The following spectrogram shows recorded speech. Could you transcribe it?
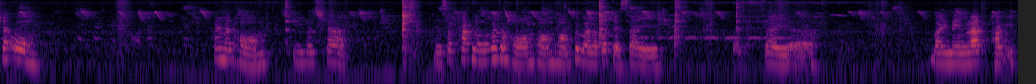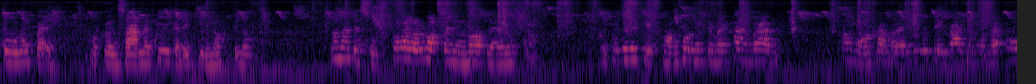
ชะอม ให้มันหอมมีรสชาติ เดี๋ยวสักพักหนึ่งมันก็จะหอมหอมหอมขึ้นมาแล้วก็จะใส่ ใส่ใบแมงลักผักอีตูลงไปบ่เกินสามนาทีก็ได้กินเนาะพี่น้องก็น่าจะสุกเพราะว่าเราลวกไปหนึ่งรอบแล้วเนอะ เราก็จะได้เก็บของพวกนี้ไปไว้ข้างบ้านข้าวหอมขับอะไรไม่รู้เต็มบ้านไปหมดแล้ว โอ้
